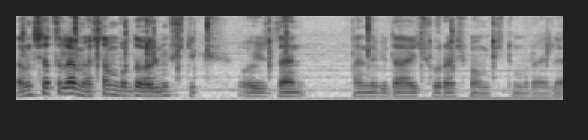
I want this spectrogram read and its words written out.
Yanlış hatırlamıyorsam burada ölmüştük. O yüzden ben de bir daha hiç uğraşmamıştım burayla.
